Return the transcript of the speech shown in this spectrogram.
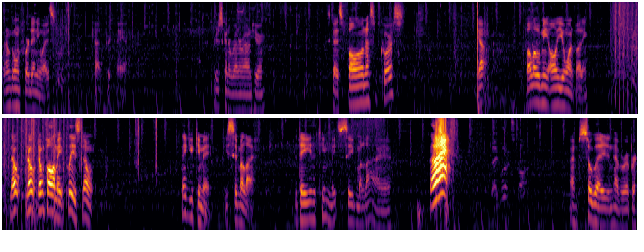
But I'm going for it anyways. God, it. We're just gonna run around here. This guy's following us, of course. Yeah. Follow me all you want, buddy. No, no, don't follow me. Please, don't. Thank you, teammate. You saved my life. The day the teammates saved my life. Ah! I'm so glad he didn't have a ripper.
